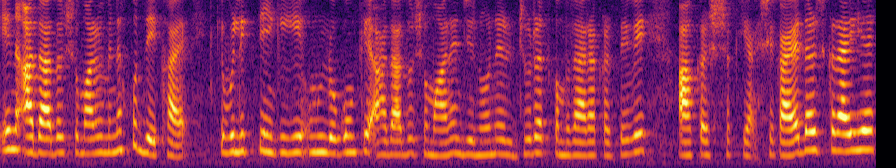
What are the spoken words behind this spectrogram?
इन आदाद शुमार में मैंने खुद देखा है कि वो लिखते हैं कि ये उन लोगों के आदाद शुमार हैं जिन्होंने ज़रूरत का मुजाहरा करते हुए आकर शिकायत दर्ज कराई है,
